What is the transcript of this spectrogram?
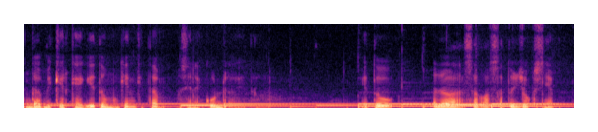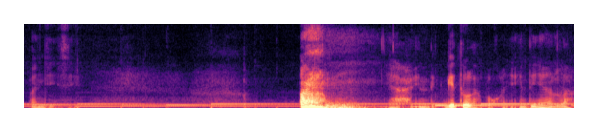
nggak mikir kayak gitu mungkin kita masih naik kuda gitu itu adalah salah satu jokesnya Panji sih. Ya inti, gitulah pokoknya. Intinya adalah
